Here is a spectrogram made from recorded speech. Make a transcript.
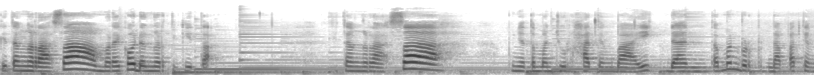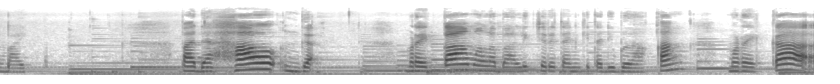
kita ngerasa mereka udah ngerti kita kita ngerasa punya teman curhat yang baik dan teman berpendapat yang baik. Padahal enggak. Mereka malah balik ceritain kita di belakang, mereka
